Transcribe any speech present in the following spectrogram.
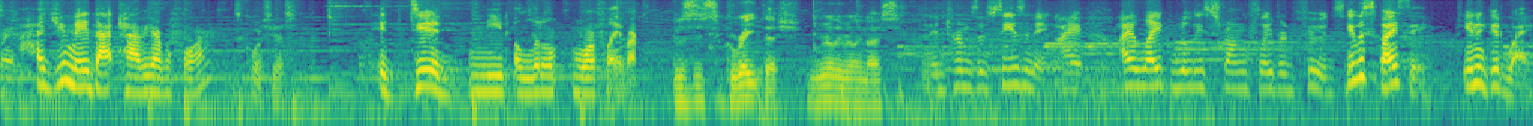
Right. Had you made that caviar before? Of course, yes. It did need a little more flavor. It was just a great dish. Really, really nice. In terms of seasoning, I, I like really strong flavored foods. It was spicy, in a good way.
